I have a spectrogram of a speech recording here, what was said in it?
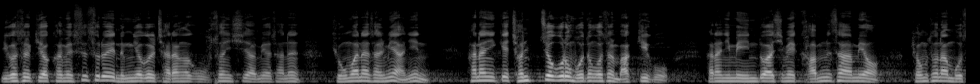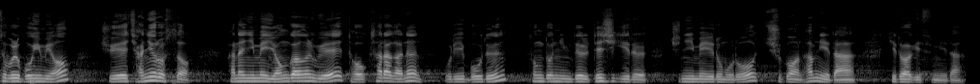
이것을 기억하며 스스로의 능력을 자랑하고 우선시하며 사는 교만한 삶이 아닌 하나님께 전적으로 모든 것을 맡기고 하나님의 인도하심에 감사하며 겸손한 모습을 보이며 주의 자녀로서 하나님의 영광을 위해 더욱 살아가는 우리 모든 성도님들 되시기를 주님의 이름으로 축원합니다. 기도하겠습니다.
